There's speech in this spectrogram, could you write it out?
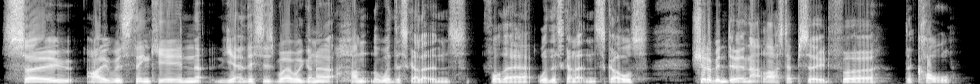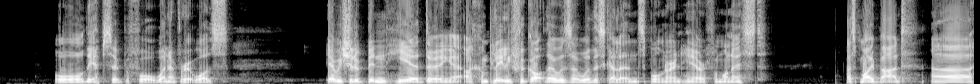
So I was thinking, yeah, this is where we're going to hunt the wither skeletons for their wither skeleton skulls. Should have been doing that last episode for the coal. Or the episode before, whenever it was. Yeah, we should have been here doing it. I completely forgot there was a wither skeleton spawner in here, if I'm honest. That's my bad. Uh,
